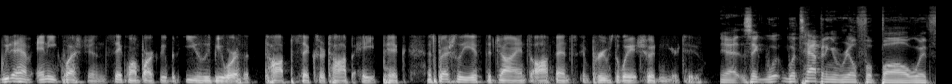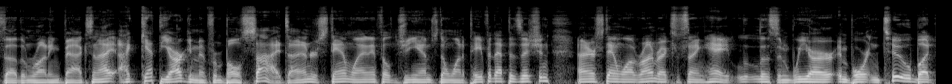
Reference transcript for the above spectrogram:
we didn't have any questions, Saquon Barkley would easily be worth a top six or top eight pick, especially if the Giants' offense improves the way it should in year two. Yeah, like what's happening in real football with uh, the running backs, and I, I get the argument from both sides. I understand why NFL GMs don't want to pay for that position. I understand why running backs are saying, "Hey, l- listen, we are important too." But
